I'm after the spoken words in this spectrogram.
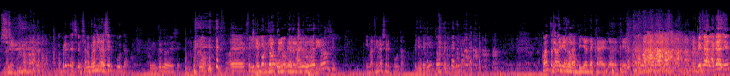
Sí. Aprende a ser, Aprende imagina a ser puta. De Nintendo DS. No. Eh, Felipe Que por Dios, tenemos que hacer ese español juego, tío. Imagina ser puta. Felipe V, Felipe V. ¿Cuántas Yo estoy viendo los billetes caer ya. Empieza en la calle,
